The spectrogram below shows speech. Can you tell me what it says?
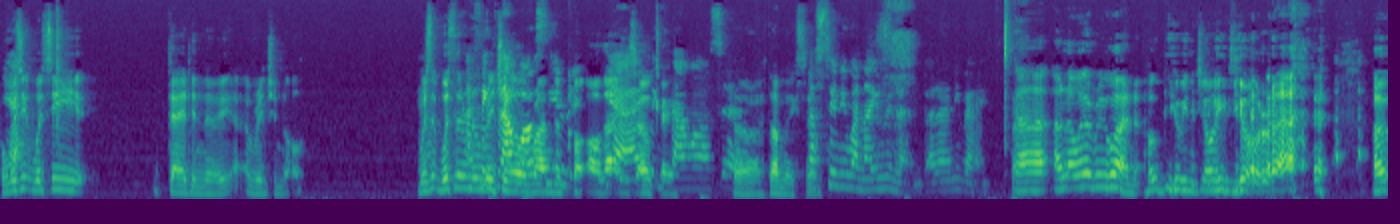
But was Yeah. it was he dead in the original? Was it was there I an think that original was the Randall? ori- Clo- oh, that yeah, is I okay. think that was it. Oh, that makes sense. That's the only one I remember, anyway. Uh, hello, everyone. Hope you enjoyed your. Uh, I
